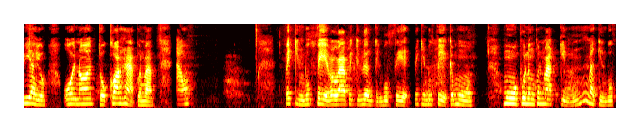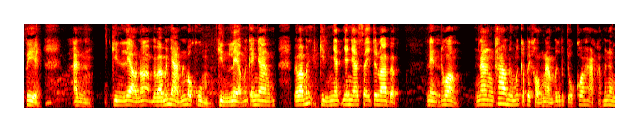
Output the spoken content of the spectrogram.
พี่ๆอยู่ โอ้ยนอนจกข้อหักเพิ่อนว่า เอาไปกินบุฟเฟ่เพราะว่าไปกินเรื่องกินบุฟเฟ่ไปกินบุฟเฟ่กับหมูหมูผู้หนึ่งเพิ่นมากินมากินบุฟเฟ่อัน กินแล้วเนาะแบบว่ามันหยานมันบ่คุ้มกินแล้วมันก็ย่างแบบว่ามันกินยัดยัดยัดใส่จนว่าแบบแน่นท้อง นั่งข้าวหนึ่งมันก็ไปของน้ำมันก็ไปโจกข้อหักแล้วมันนั่ง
